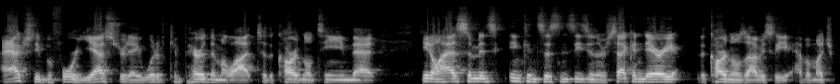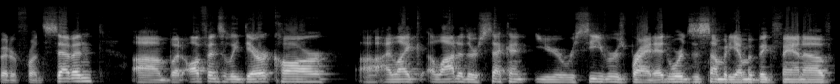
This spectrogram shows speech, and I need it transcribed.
I actually, before yesterday, would have compared them a lot to the Cardinal team that, you know, has some inconsistencies in their secondary. The Cardinals obviously have a much better front seven, um, but offensively, Derek Carr. Uh, I like a lot of their second year receivers. Bryan Edwards is somebody I'm a big fan of.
